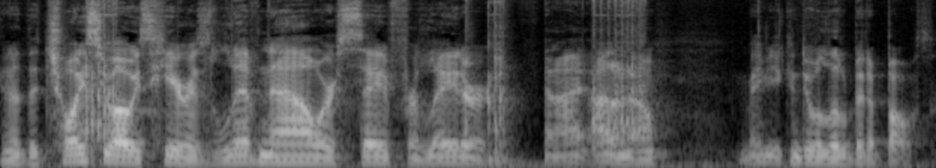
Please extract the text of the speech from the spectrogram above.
You know, the choice you always hear is live now or save for later. And I, I don't know, maybe you can do a little bit of both.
